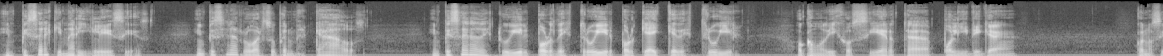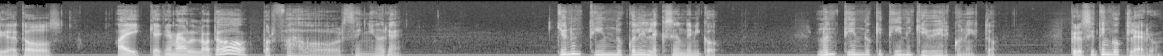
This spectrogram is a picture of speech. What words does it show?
empezar a quemar iglesias, empezar a robar supermercados, empezar a destruir por destruir porque hay que destruir, o como dijo cierta política conocida de todos, hay que quemarlo todo. Por favor, señora. Yo no entiendo cuál es la acción de Miko. No entiendo qué tiene que ver con esto. Pero sí tengo claro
